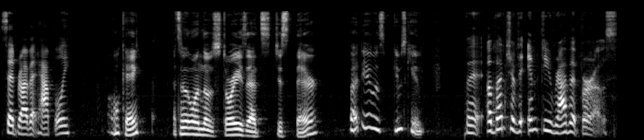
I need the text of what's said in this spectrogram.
said Rabbit happily. Okay. That's another one of those stories that's just there. But it was it was cute. But a bunch of empty rabbit burrows.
